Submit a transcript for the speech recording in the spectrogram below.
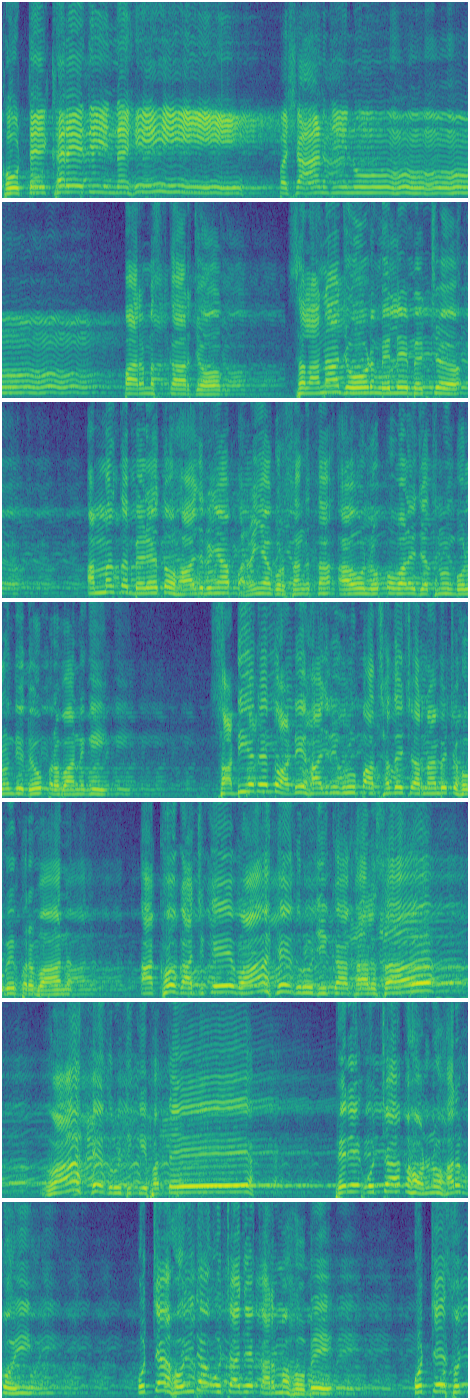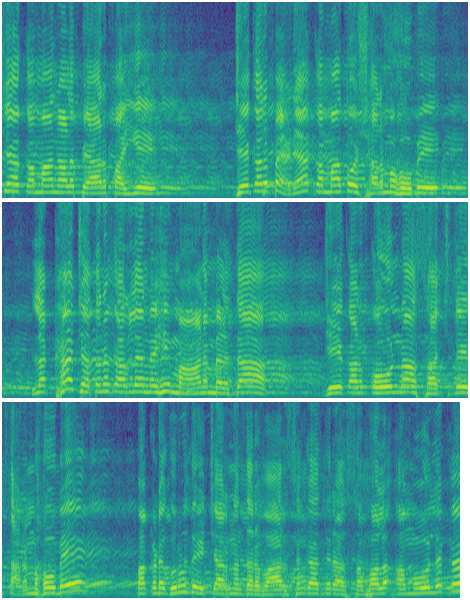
ਖੋਟੇ ਖਰੇ ਦੀ ਨਹੀਂ, ਪਛਾਣ ਜੀ ਨੂੰ। ਪਰਮ ਸਾਲਾਨਾ ਜੋੜ ਮੇਲੇ ਵਿੱਚ ਅੰਮ੍ਰਿਤ ਵੇਲੇ ਤੋਂ ਹਾਜ਼ਰੀਆਂ ਭਰ ਰਹੀਆਂ ਗੁਰਸੰਗਤਾਂ, ਆਓ ਲੋਪੋ ਵਾਲੇ ਜਥਨ ਨੂੰ ਬੋਲਣ ਦੀ ਦਿਓ ਪ੍ਰਵਾਨਗੀ। ਸਾਡੀ ਅਤੇ ਤੁਹਾਡੀ ਹਾਜ਼ਰੀ ਗੁਰੂ ਪਾਤਸ਼ਾਹ ਦੇ ਚਰਨਾਂ ਵਿੱਚ ਹੋਵੇ ਪ੍ਰਵਾਨ। ਆਖੋ ਗੱਜ ਕੇ, ਵਾਹਿਗੁਰੂ ਜੀ ਕਾ ਖਾਲਸਾ, ਵਾਹਿਗੁਰੂ ਜੀ ਕੀ ਫਤਿਹ। ਫਿਰ ਇਹ ਉੱਚਾ ਕਹਾਉਣ ਨੂੰ ਹਰ ਕੋਈ, ਉੱਚਾ ਹੋਈ ਦਾ ਉੱਚਾ ਜੇ ਕਰਮ ਹੋਵੇ, ਉੱਚੇ ਸੁੱਚਿਆਂ ਕੰਮਾਂ ਨਾਲ ਪਿਆਰ ਪਾਈਏ, ਜੇਕਰ ਭੈੜਿਆਂ ਕੰਮਾਂ ਤੋਂ ਸ਼ਰਮ ਹੋਵੇ, ਲੱਖਾਂ ਯਤਨ ਕਰ ਲੈ, ਨਹੀਂ ਮਾਣ ਮਿਲਦਾ। ਜੇਕਰ ਕੋਲ ਨਾ ਸੱਚ ਤੇ ਧਰਮ ਹੋਵੇ, ਪਕੜ ਗੁਰੂ ਦੇ ਚਰਨ ਦਰਬਾਰ ਸਿੰਘਾ ਤੇਰਾ ਸਫਲ ਅਮੋਲਕ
